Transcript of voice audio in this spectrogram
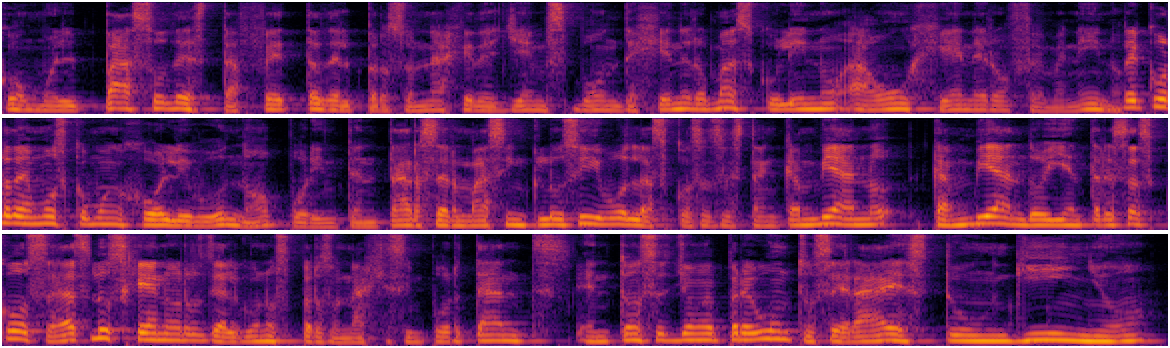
como el paso de estafeta del personaje de James Bond de género masculino a un género femenino. Recordemos como en Hollywood, ¿no? Por intentar ser más inclusivos, las cosas están cambiando, cambiando y entre esas cosas, los géneros de algunos personajes importantes. Entonces yo me pregunto, ¿será esto un guiño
